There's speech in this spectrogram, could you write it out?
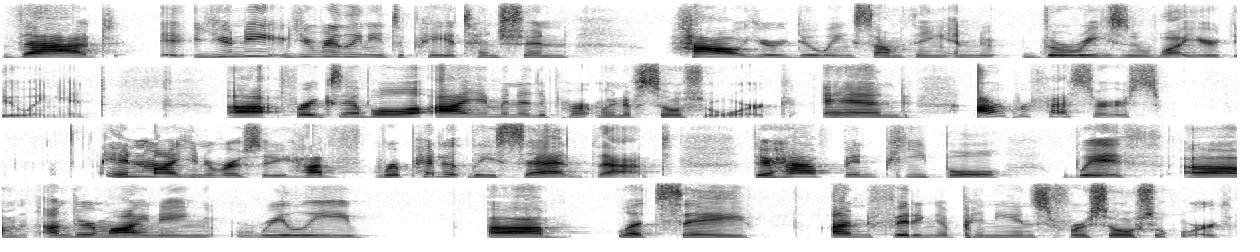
that it, you need you really need to pay attention how you're doing something and the reason why you're doing it. Uh, for example, I am in a department of social work, and our professors in my university have repeatedly said that there have been people with um, undermining really, uh, let's say, unfitting opinions for social work.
